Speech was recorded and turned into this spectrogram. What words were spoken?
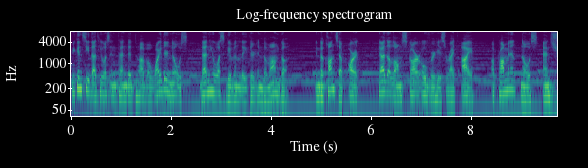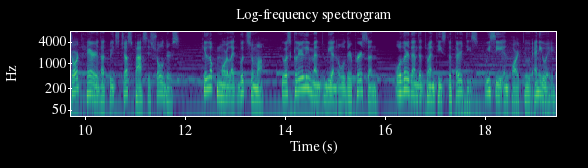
We can see that he was intended to have a wider nose than he was given later in the manga. In the concept art, he had a long scar over his right eye, a prominent nose, and short hair that reached just past his shoulders. He looked more like Butsuma. He was clearly meant to be an older person, older than the 20s to 30s we see in part 2 anyway.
